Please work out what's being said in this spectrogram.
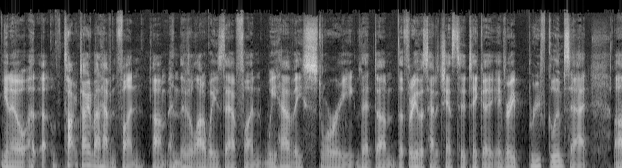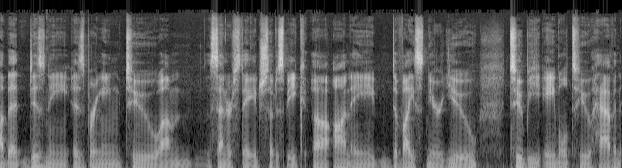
you know, uh, uh, talk, talking about having fun, um, and there's a lot of ways to have fun. We have a story that um, the three of us had a chance to take a, a very brief glimpse at uh, that Disney is bringing to um, center stage, so to speak, uh, on a device near you to be able to have an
